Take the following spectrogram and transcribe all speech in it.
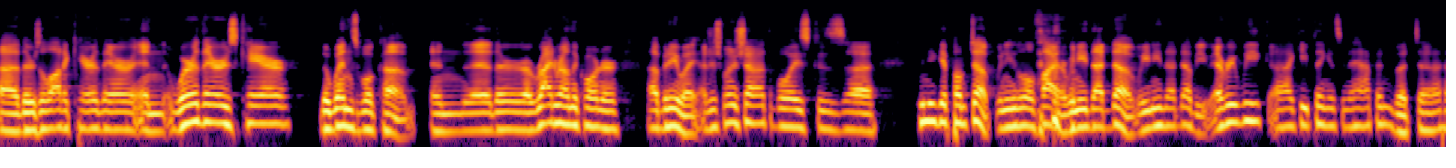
Uh, there's a lot of care there, and where there's care, the wins will come, and uh, they're right around the corner. Uh, but anyway, I just want to shout out the boys because uh, we need to get pumped up. We need a little fire. we need that dub. We need that W every week. Uh, I keep thinking it's going to happen, but uh,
